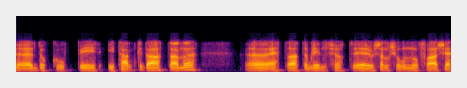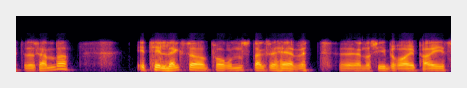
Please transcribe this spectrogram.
eh, dukker opp i, i tankdataene eh, etter at det ble innført EU-sanksjoner fra 6.12. I tillegg så på onsdag så hevet eh, energibyrået i Paris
